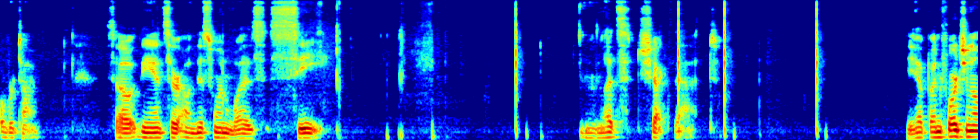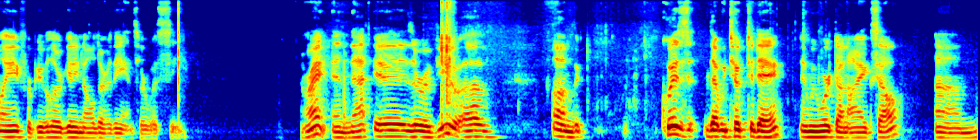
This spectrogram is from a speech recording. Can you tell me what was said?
over time. So the answer on this one was C. Let's check that. Yep, unfortunately, for people who are getting older, the answer was C. All right, and that is a review of um, the quiz that we took today, and we worked on IXL, um,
